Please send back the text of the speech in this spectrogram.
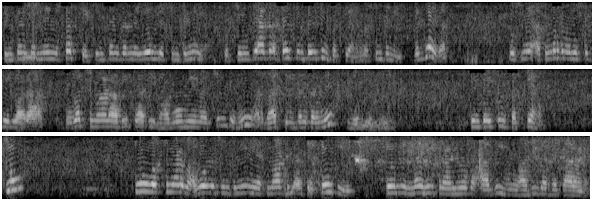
चिंतन करने में सत्य, चिंतन करने योग्य चिंतनी। तो चिंता का अर्थ है चिंतन सत्या है चिंतनी। लग जाएगा। उसमें असमर्थ मनुष्य के द्वारा वक्ष वक्षमाण आदि इत्यादि भावों में मैं चिंत हूँ, अर्थात चिंतन करने योग्य हूँ। चिंतन सत्य है। क्यों? क्यों वक्षमाण भावों में चिंतनी में अस्मार्थ करते क्योंकि क्योंकि मैं ही प्राणियों का आदि हूँ, आदि का कारण है?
